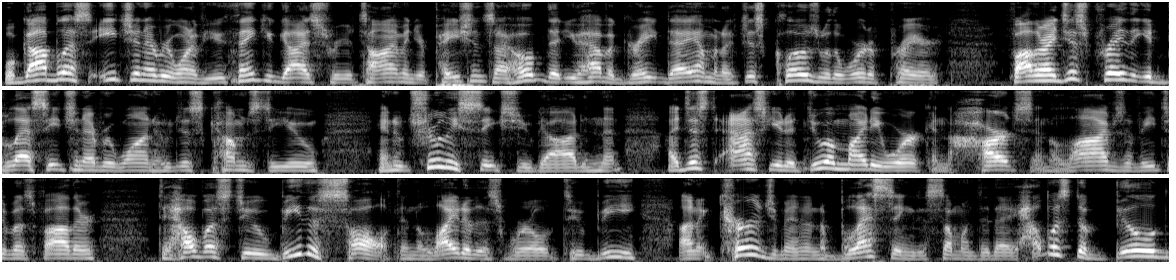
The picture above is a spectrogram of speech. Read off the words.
Well, God bless each and every one of you. Thank you guys for your time and your patience. I hope that you have a great day. I'm going to just close with a word of prayer. Father, I just pray that you'd bless each and every one who just comes to you and who truly seeks you, God, and that I just ask you to do a mighty work in the hearts and the lives of each of us, Father, to help us to be the salt and the light of this world, to be an encouragement and a blessing to someone today. Help us to build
